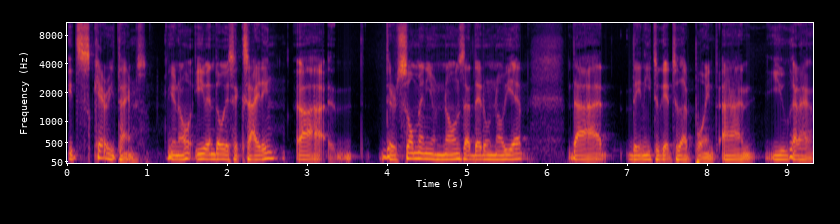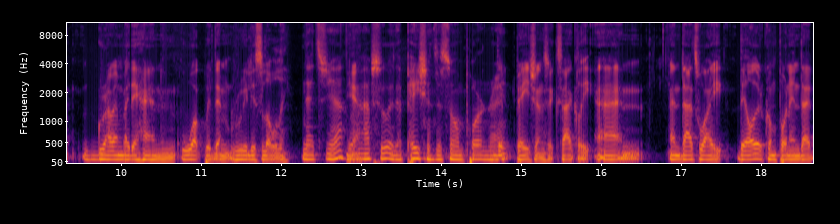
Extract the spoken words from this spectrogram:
it's scary times. You know, even though it's exciting, uh, there's so many unknowns that they don't know yet that they need to get to that point, and you gotta grab them by the hand and walk with them really slowly. That's yeah, Yeah. absolutely. The patience is so important, right? The patience, exactly, and and that's why the other component that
